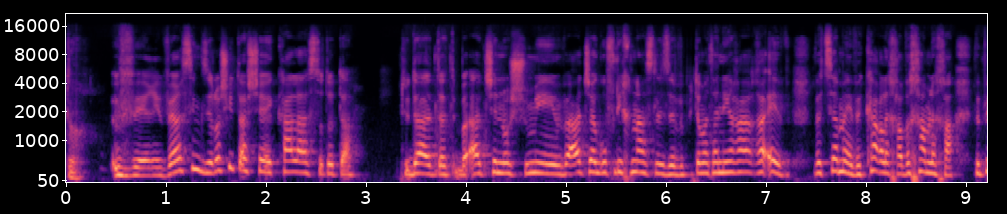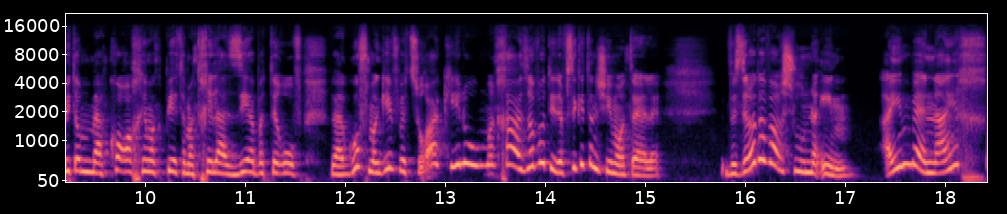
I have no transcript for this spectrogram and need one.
טוב. וריברסינג זה לא שיטה שקל לעשות אותה. את יודעת, עד שנושמים ועד שהגוף נכנס לזה ופתאום אתה נהיה רעב וצמא וקר לך וחם לך ופתאום מהקור הכי מקפיא אתה מתחיל להזיע בטירוף והגוף מגיב בצורה כאילו הוא אומר לך עזוב אותי תפסיק את הנשימות האלה. וזה לא דבר שהוא נעים. האם בעינייך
